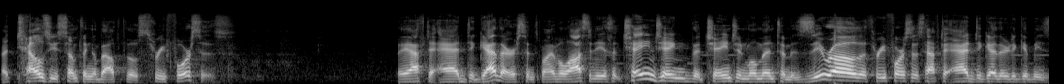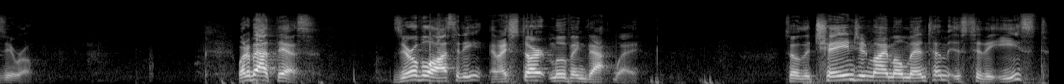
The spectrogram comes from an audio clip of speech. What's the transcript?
That tells you something about those three forces. They have to add together. Since my velocity isn't changing, the change in momentum is zero. The three forces have to add together to give me zero. What about this? Zero velocity, and I start moving that way. So the change in my momentum is to the east.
